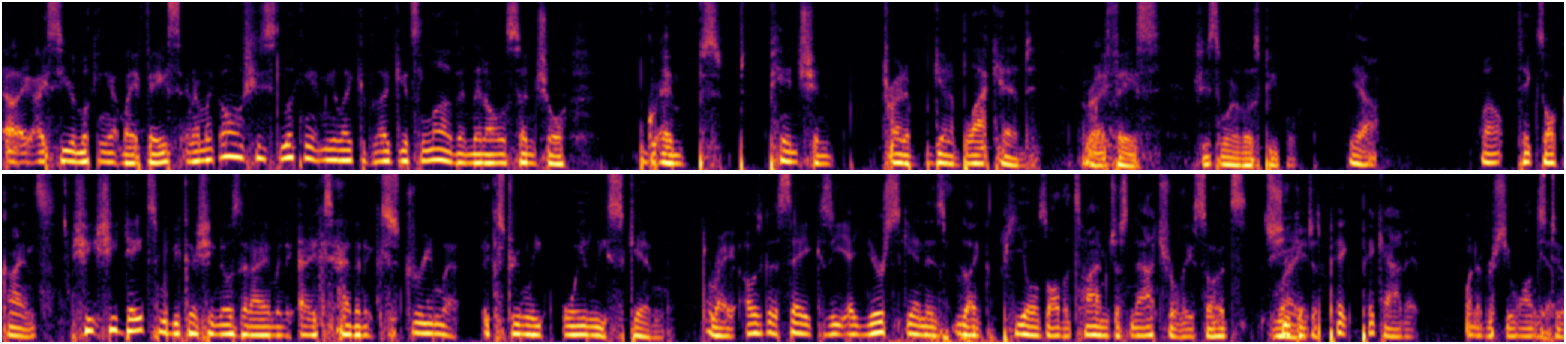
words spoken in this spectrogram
I, I see her looking at my face, and I'm like, oh, she's looking at me like like it's love, and then all of a sudden she'll and pinch and try to get a blackhead on my face. She's one of those people. Yeah. Well, takes all kinds. She she dates me because she knows that I am an I have an extremely extremely oily skin. Right. I was gonna say because your skin is like peels all the time just naturally, so it's she can just pick pick at it whenever she wants Yeah. to.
